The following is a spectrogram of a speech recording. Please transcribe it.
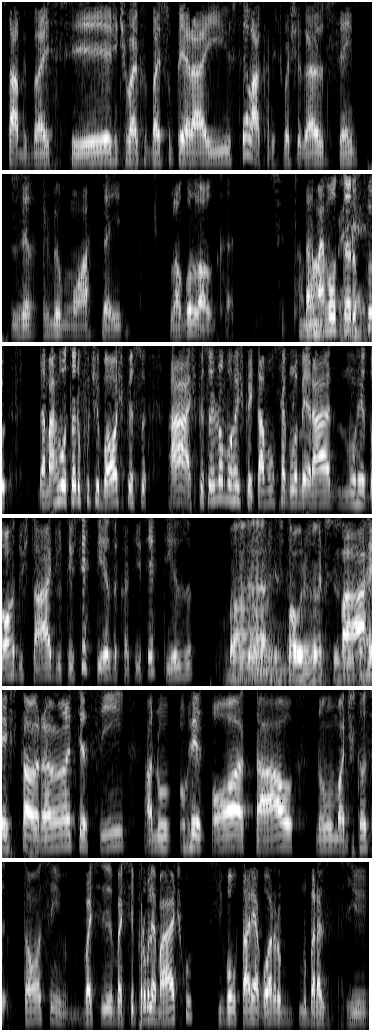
sabe? Vai ser, a gente vai vai superar aí, sei lá, cara, a gente vai chegar a 100, 200 mil mortes aí logo logo, cara. Você tá Ainda mais voltando, é. fu- ainda mais voltando ao futebol, as pessoas. Ah, as pessoas não vão respeitar, vão se aglomerar no redor do estádio. Tenho certeza, cara, tenho certeza. Bar, restaurantes, esses Bar, lugares. restaurante, assim, no, no redor, tal, numa distância. Então, assim, vai ser, vai ser problemático se voltarem agora no, no Brasil.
